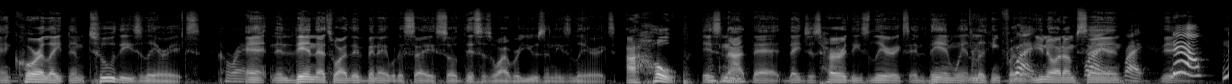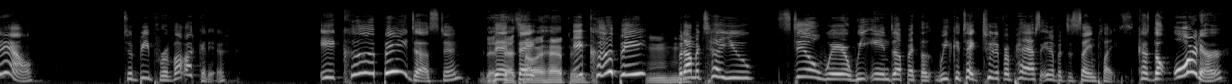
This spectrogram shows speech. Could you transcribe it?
and correlate them to these lyrics. Mm-hmm. Correct. And, and then that's why they've been able to say, so this is why we're using these lyrics. I hope it's Mm-hmm. not that they just heard these lyrics and then went looking for Right. them. You know what I'm saying? Right. right. Yeah. Now, now, to be provocative, it could be Dustin That that's how it happened? It could be, Mhm. but I'm gonna tell you still where we end up at the. We could take two different paths and end up at the same place because the order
